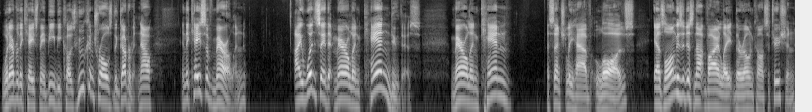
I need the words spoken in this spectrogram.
whatever the case may be, because who controls the government? Now, in the case of Maryland, I would say that Maryland can do this. Maryland can essentially have laws as long as it does not violate their own constitution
